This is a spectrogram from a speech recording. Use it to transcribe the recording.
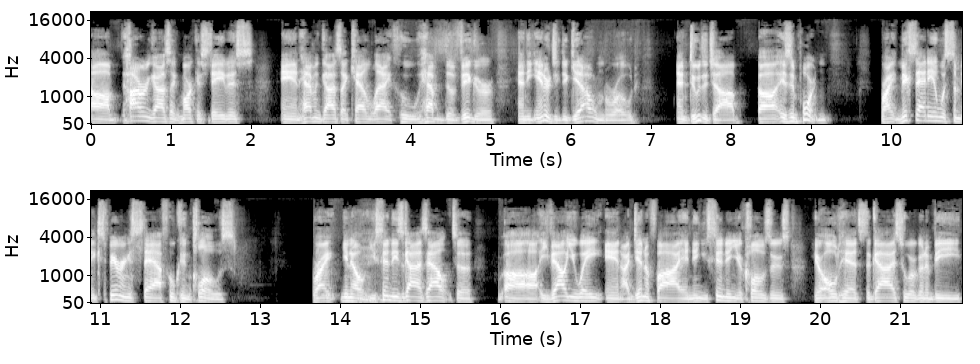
um, hiring guys like Marcus Davis and having guys like Cadillac who have the vigor and the energy to get out on the road and do the job uh, is important, right? Mix that in with some experienced staff who can close, right? You know, you send these guys out to uh, evaluate and identify, and then you send in your closers, your old heads, the guys who are going to be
